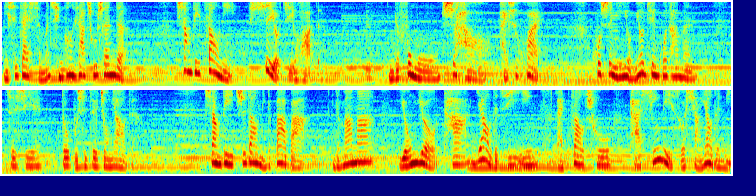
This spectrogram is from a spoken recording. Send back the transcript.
你是在什么情况下出生的，上帝造你是有计划的。你的父母是好还是坏，或是你有没有见过他们，这些都不是最重要的。上帝知道你的爸爸、你的妈妈拥有他要的基因，来造出他心里所想要的你。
